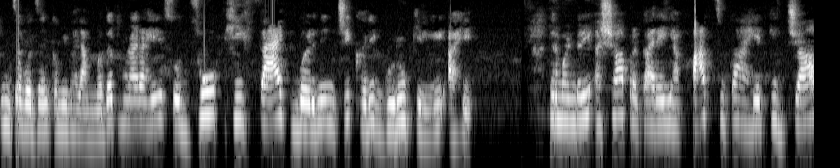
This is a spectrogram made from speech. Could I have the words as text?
तुमचं वजन कमी व्हायला मदत होणार आहे. सो झोप ही फॅट बर्निंगची खरी गुरु किल्ली आहे. तर मंडळी अशा प्रकारे ह्या पाच चुका आहेत की ज्या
